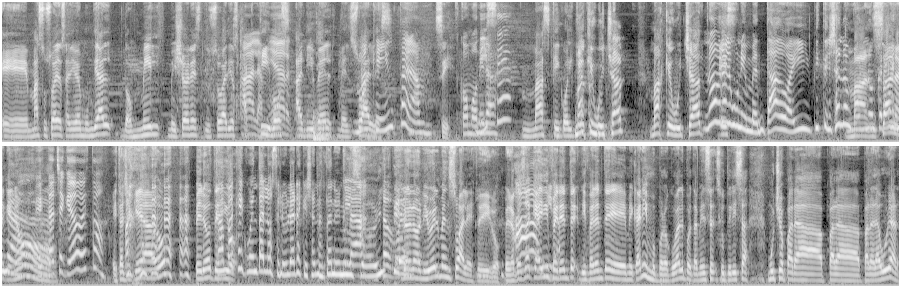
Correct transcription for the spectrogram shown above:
eh, más usuarios a nivel mundial, 2 mil millones de usuarios Ah, activos a nivel Más mensuales. que Instagram. Sí, Como dice, más que cualquier Más que WeChat, más que WeChat. ¿No habrá es- alguno inventado ahí? ¿Viste? Ya no, Manzana que nada. no. ¿está chequeado esto? Está chequeado, pero te Capaz digo. que cuentan los celulares que ya no están en Claro, uso, ¿viste? bueno. No, no, nivel mensuales te digo. Pero cosa Ah, que hay mira. diferente, diferente mecanismo, por lo cual pues, también se, se utiliza mucho para, para, para laburar.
